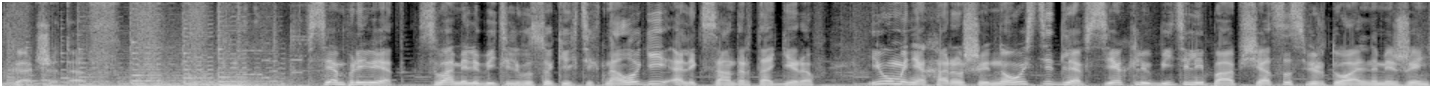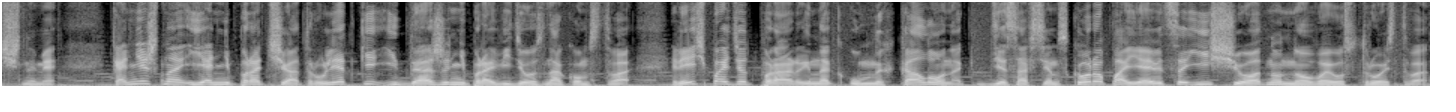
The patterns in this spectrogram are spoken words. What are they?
гаджетов. Всем привет! С вами любитель высоких технологий Александр Тагиров. И у меня хорошие новости для всех любителей пообщаться с виртуальными женщинами. Конечно, я не про чат-рулетки и даже не про видеознакомство. Речь пойдет про рынок умных колонок, где совсем скоро появится еще одно новое устройство.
